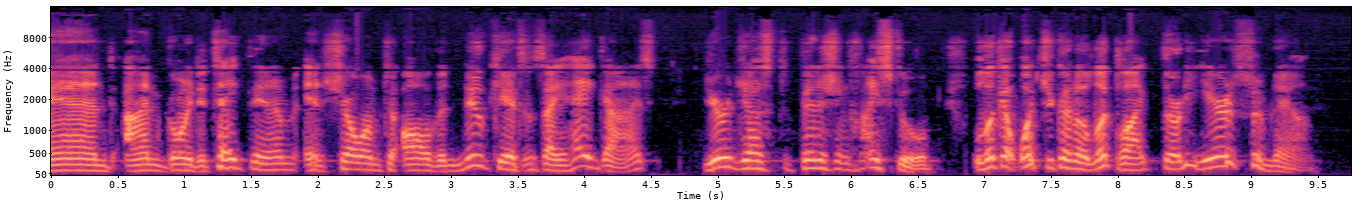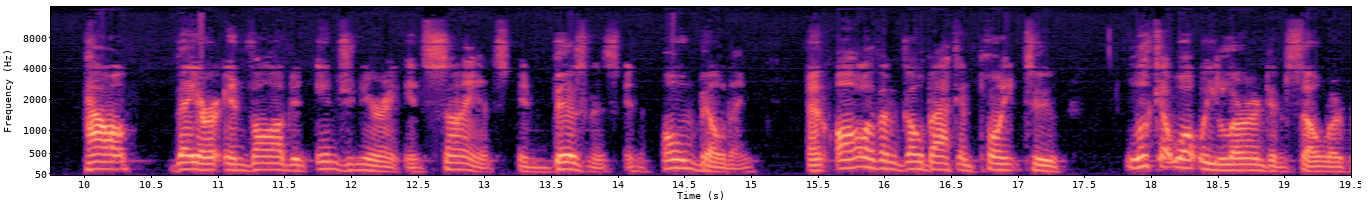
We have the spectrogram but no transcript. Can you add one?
and I'm going to take them and show them to all the new kids and say, "Hey guys." You're just finishing high school. Look at what you're going to look like 30 years from now. How they are involved in engineering, in science, in business, in home building. And all of them go back and point to, look at what we learned in solar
